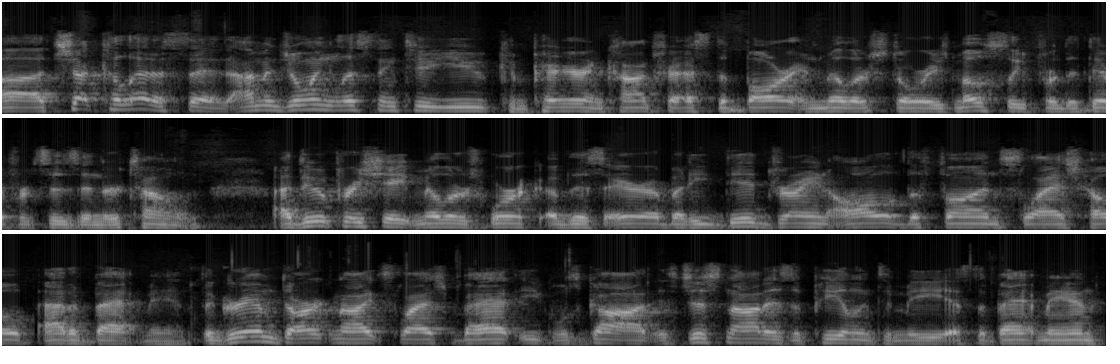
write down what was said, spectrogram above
uh, Chuck Coletta said, "I'm enjoying listening to you compare and contrast the Barr and Miller stories, mostly for the differences in their tone. I do appreciate Miller's work of this era, but he did drain all of the fun slash hope out of Batman. The grim Dark Knight slash Bat equals God is just not as appealing to me as the Batman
